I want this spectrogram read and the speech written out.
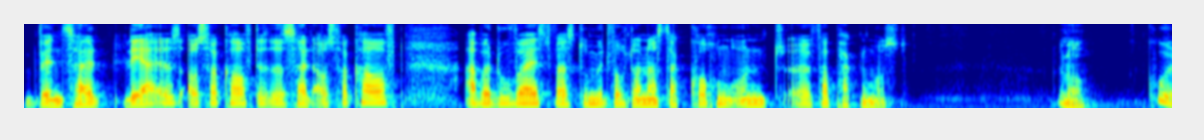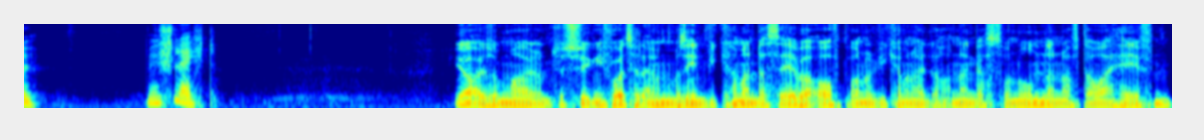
wenn es halt leer ist, ausverkauft ist, ist es halt ausverkauft. Aber du weißt, was du Mittwoch, Donnerstag kochen und äh, verpacken musst. Genau. Cool. Nicht schlecht. Ja, also mal, und deswegen, ich wollte halt einfach mal sehen, wie kann man das selber aufbauen und wie kann man halt auch anderen Gastronomen dann auf Dauer helfen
